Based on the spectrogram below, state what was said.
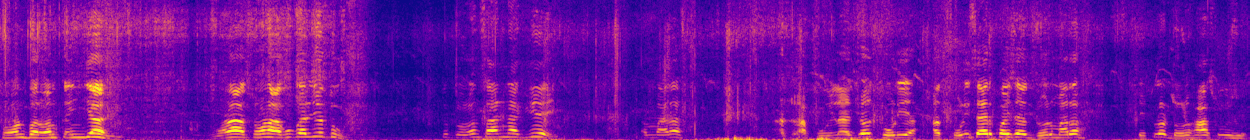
સોન ભરવાનું કઈ જાય છે. સોન આગું કરજે તું. તો ધોરણ સાર નાખજે. મારા આ પોયલા જો થોડી આ થોડી સાર ખોઈ છે ઢોર મારા એટલો ઢોર હાસું છું.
